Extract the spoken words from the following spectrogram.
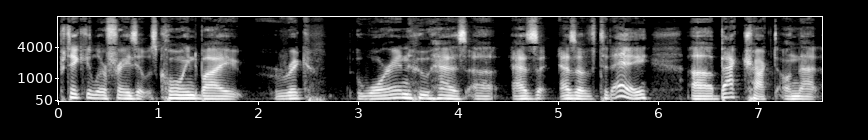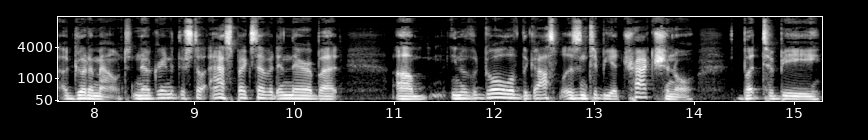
particular phrase it was coined by Rick Warren, who has, uh, as as of today, uh, backtracked on that a good amount. Now, granted, there's still aspects of it in there, but um, you know, the goal of the gospel isn't to be attractional, but to be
